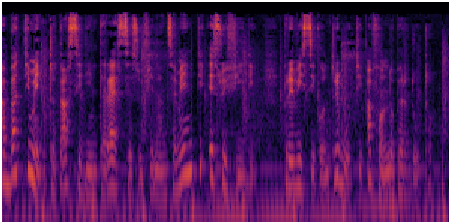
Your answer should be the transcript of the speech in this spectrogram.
Abbattimento tassi di interesse sui finanziamenti e sui fidi, previsti contributi a fondo perduto.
